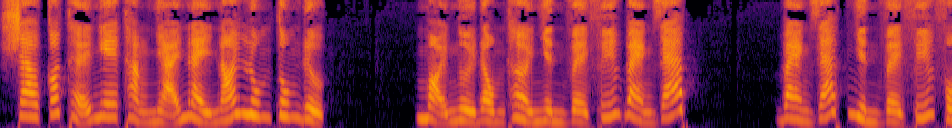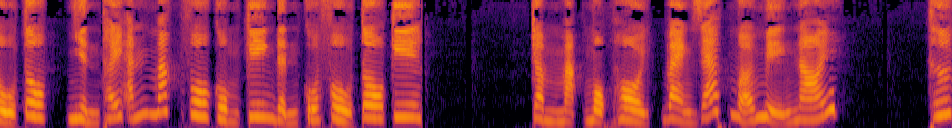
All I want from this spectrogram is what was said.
sao có thể nghe thằng nhãi này nói lung tung được? Mọi người đồng thời nhìn về phía bàn giáp. Bàn giáp nhìn về phía phù tô, nhìn thấy ánh mắt vô cùng kiên định của phù tô kia. Trầm mặt một hồi, bàn giáp mở miệng nói. Thứ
